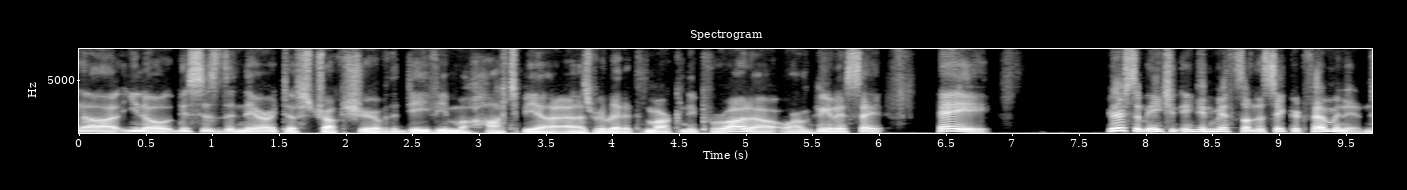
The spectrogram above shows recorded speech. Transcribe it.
uh, you know, this is the narrative structure of the Devi Mahatmya as related to the Markandeya Purana, or I'm going to say, hey, here's some ancient Indian myths on the sacred feminine.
